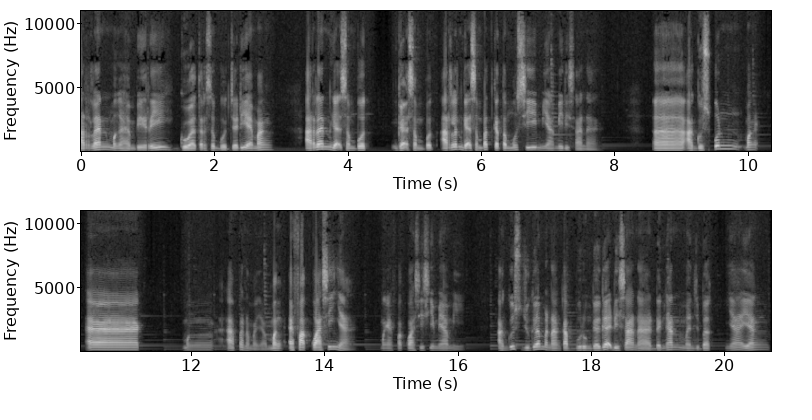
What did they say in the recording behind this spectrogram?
Arlen menghampiri gua tersebut. Jadi emang Arlen nggak semput nggak semput Arlen nggak sempat ketemu si Miami di sana. Uh, Agus pun meng, eh, meng apa namanya mengevakuasinya mengevakuasi si Miami Agus juga menangkap burung gagak di sana dengan menjebaknya yang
